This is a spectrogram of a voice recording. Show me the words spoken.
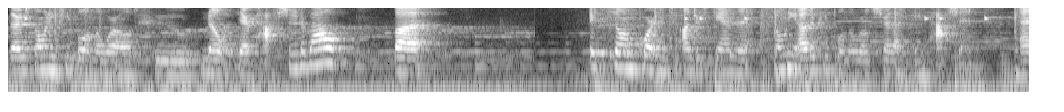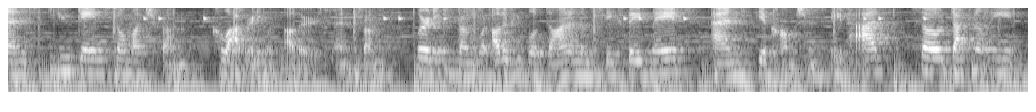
there are so many people in the world who know what they're passionate about, but it's so important to understand that so many other people in the world share that same passion and you gain so much from collaborating with others and from learning from what other people have done and the mistakes they've made and the accomplishments they've had. So definitely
